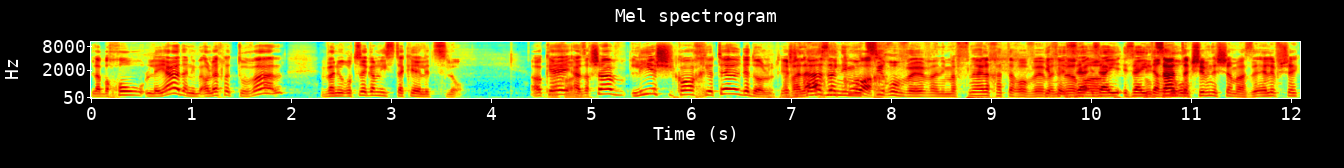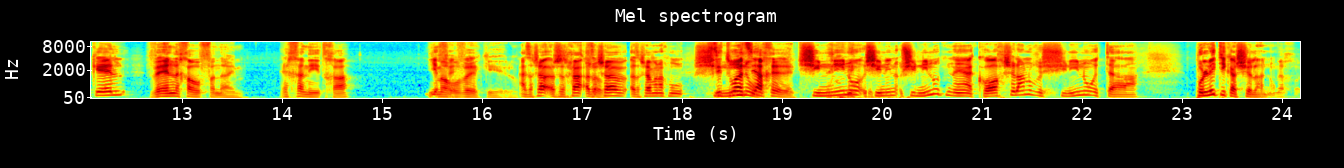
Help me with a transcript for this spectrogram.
לבחור ליד, אני הולך לתובל, ואני רוצה גם להסתכל אצלו. אוקיי? נכון. אז עכשיו, לי יש כוח יותר גדול. יש לי אבל כוח אז אני מיקוח. מוציא רובה, ואני מפנה אליך את הרובה, יפה, ואני אומר זה- לך, זה ה- זה ניצן, ההידרדרות. תקשיב נשמה, זה אלף שקל, ואין לך אופניים. איך אני איתך? עם יפה. הרובה, כאילו. אז עכשיו, אז עכשיו, אז. עכשיו, אז עכשיו אנחנו שינינו, סיטואציה אחרת. שינינו, שינינו, שינינו תנאי הכוח שלנו ושינינו את הפוליטיקה שלנו. נכון.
